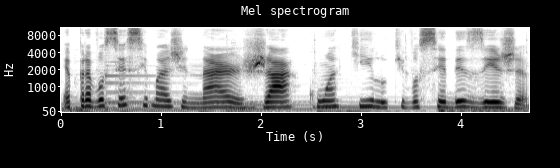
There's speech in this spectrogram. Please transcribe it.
É para você se imaginar já com aquilo que você deseja.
